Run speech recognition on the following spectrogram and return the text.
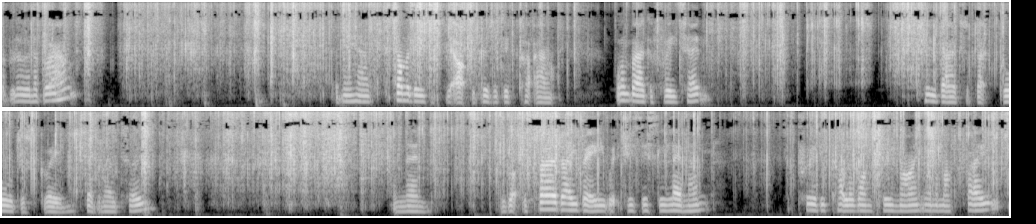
a blue and a brown. And we have, some of these are split up because I did cut out one bag of 310, two bags of that gorgeous green 702, and then we've got the third AB, which is this lemon. It's a pretty colour 129, one of my faves.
